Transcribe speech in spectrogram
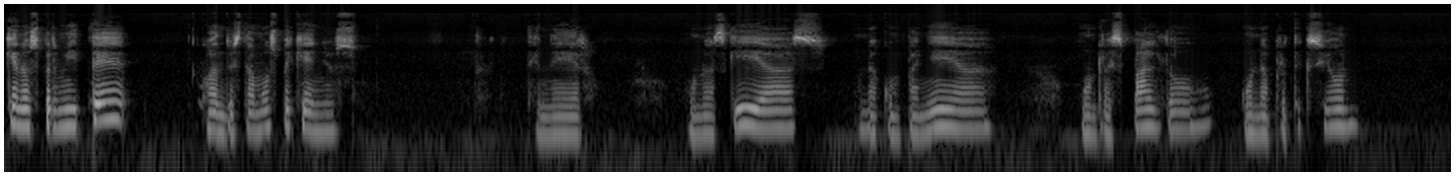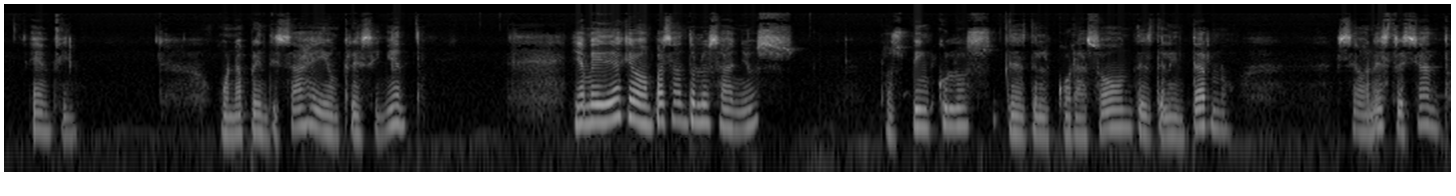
que nos permite, cuando estamos pequeños, tener unas guías, una compañía, un respaldo, una protección, en fin, un aprendizaje y un crecimiento. Y a medida que van pasando los años, los vínculos desde el corazón, desde el interno, se van estrechando,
